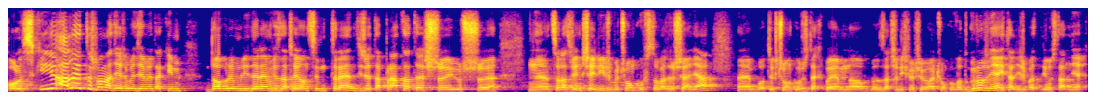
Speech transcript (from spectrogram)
Polski, ale też mam nadzieję, że będziemy takim dobrym liderem wyznaczającym trend i że ta praca też już e, coraz większej liczby członków stowarzyszenia, bo tych członków, że tak powiem, no, zaczęliśmy przyjmować członków od grudnia i ta liczba nieustannie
